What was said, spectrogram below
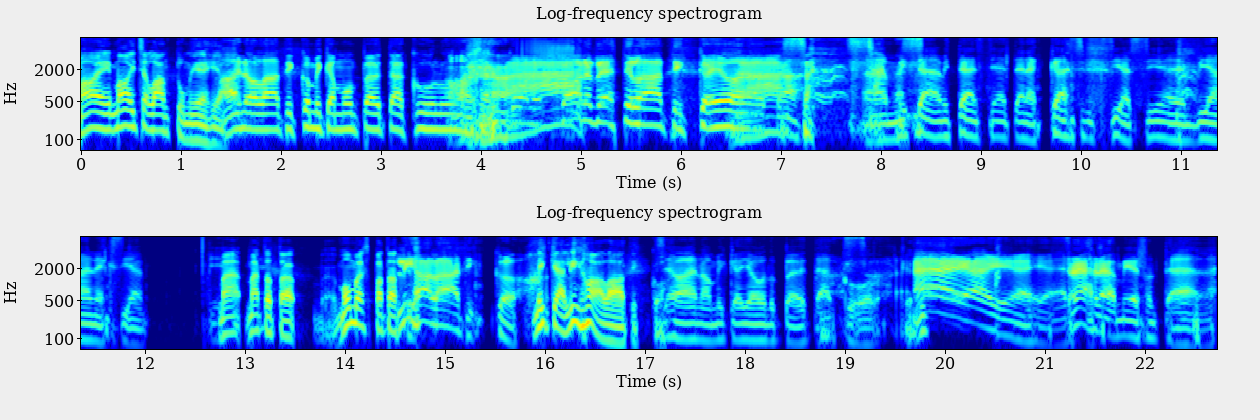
Mä oon, mä oon itse lanttumiehiä. Ainoa laatikko, mikä mun pöytään kuuluu, on se kon- konvehtilaatikko, joo. Ässä. Ää, mitä, mitä sieltä kasviksia, syön, vianeksia. Mä, mä tota, mun mielestä pataatti... Lihalaatikko. Mikä lihalaatikko? Se on ainoa, mikä joulupöytään kuuluu. Ai, ai, ai, ai. Rährämies on täällä.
